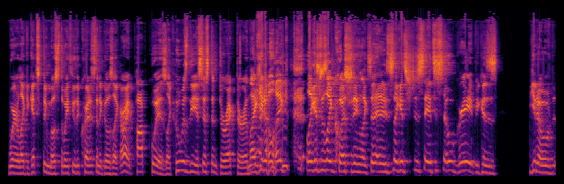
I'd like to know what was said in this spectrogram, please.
where like it gets through most of the way through the credits and it goes like, all right, pop quiz, like who was the assistant director, and like you know like like it's just like questioning like so it's like it's just it's so great because you know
